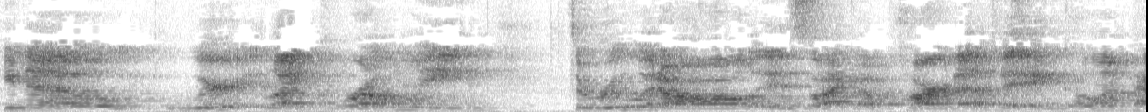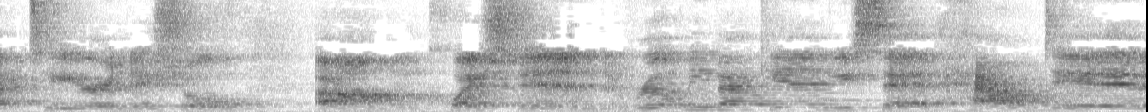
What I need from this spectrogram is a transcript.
you know, we're like growing through it all is like a part of it. And going back to your initial um, question, reel me back in. You said, How did,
